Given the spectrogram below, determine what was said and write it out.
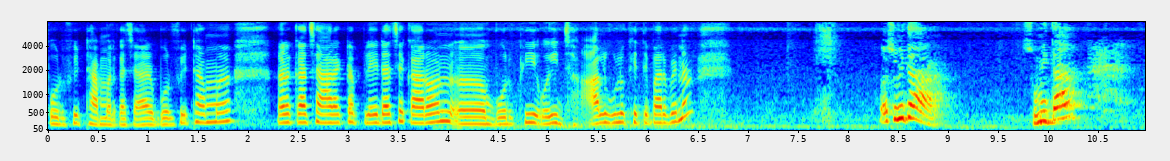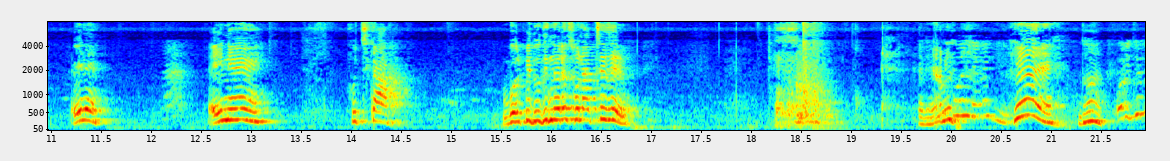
বরফির ঠাম্মার কাছে। আর বরফির ঠাম্মার কাছে আর একটা প্লেট আছে কারণ বরফি ওই ঝালগুলো খেতে পারবে না। ও সুমিতা সুমিতা এই নে এই নে ফুচকা। বরফি দুদিন ধরে শোনাচ্ছে যে। আমি হ্যাঁ ধর। ওই জন্য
